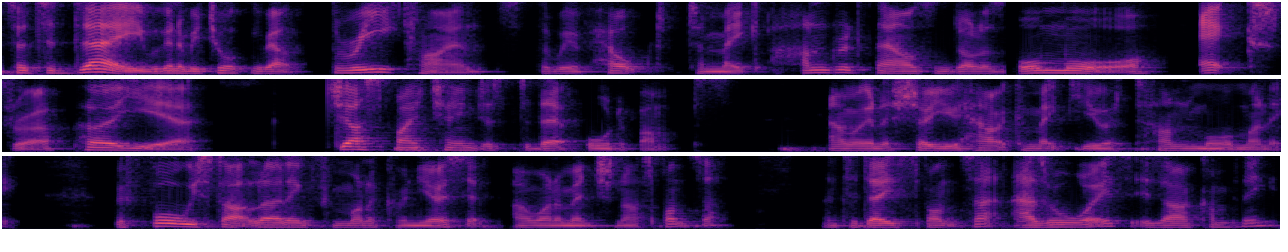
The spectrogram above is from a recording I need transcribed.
So today we're going to be talking about three clients that we've helped to make $100,000 or more extra per year just by changes to their order bumps. And we're going to show you how it can make you a ton more money. Before we start learning from Monica and Josip, I want to mention our sponsor. And today's sponsor, as always, is our company,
